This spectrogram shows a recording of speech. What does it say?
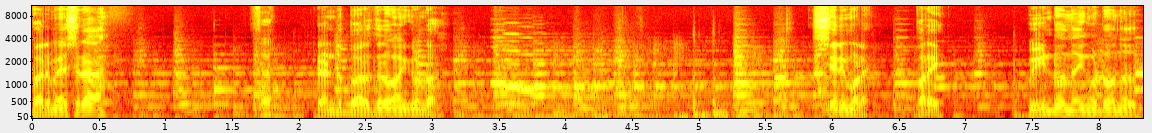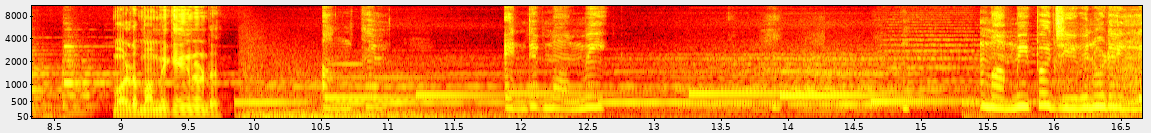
Parameshwara. Sir. രണ്ട് ബർഗർ വാങ്ങിക്കൊണ്ടോ? ശരി മോളെ പറയേ. വീണ്ടും എന്താ ഇങ്ങോട്ട് വന്നത്? മോളുടെ മമ്മിക്ക് എങ്ങനെയുണ്ട് അങ്കിൾ എന്റെ മമ്മി മമ്മി ഇപ്പൊ ജീവനോടെ ഇല്ല.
